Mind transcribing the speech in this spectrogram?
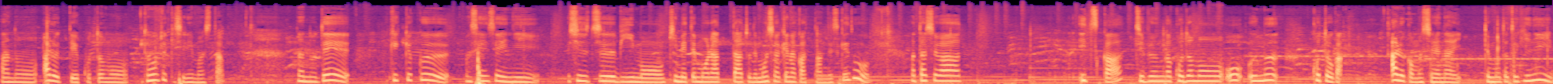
あのあるっていうこともその時知りました。なので結局先生に手術日も決めてもらった後で申し訳なかったんですけど私はいつか自分が子供を産むことがあるかもしれないって思った時に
